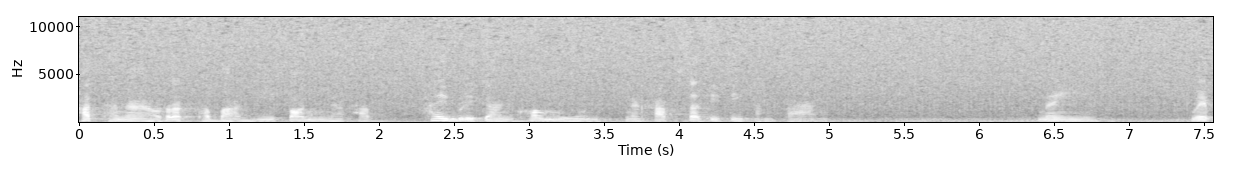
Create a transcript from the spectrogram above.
พัฒนารัฐบาลดิจิตอลนะครับ ให้บริการข้อมูลนะครับ สถิติต่างๆ ในเว็บ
